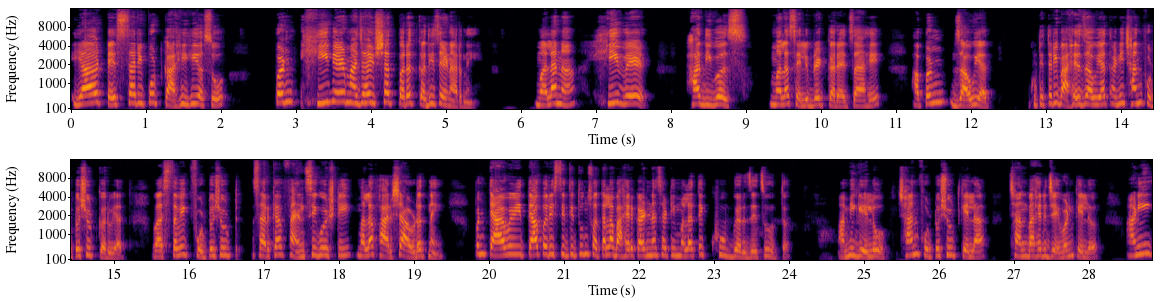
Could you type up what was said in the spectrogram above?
या टेस्टचा रिपोर्ट काहीही असो पण ही वेळ माझ्या आयुष्यात परत कधीच येणार नाही. मला ना ही वेळ हा दिवस मला सेलिब्रेट करायचा आहे. आपण जाऊयात कुठेतरी बाहेर जाऊयात आणि छान फोटोशूट करूयात. वास्तविक फोटोशूट सारख्या फॅन्सी गोष्टी मला फारशा आवडत नाही. पण त्यावेळी त्या परिस्थितीतून स्वतःला बाहेर काढण्यासाठी मला ते खूप गरजेचं होतं. आम्ही गेलो छान फोटोशूट केला छान बाहेर जेवण केलं आणि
